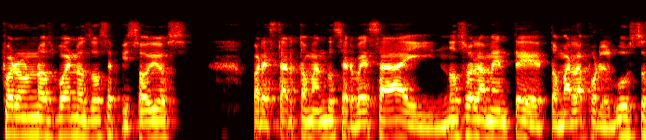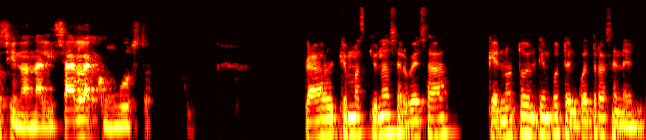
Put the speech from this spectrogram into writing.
fueron unos buenos dos episodios para estar tomando cerveza y no solamente tomarla por el gusto, sino analizarla con gusto. Claro, ¿y qué más que una cerveza que no todo el tiempo te encuentras en el,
